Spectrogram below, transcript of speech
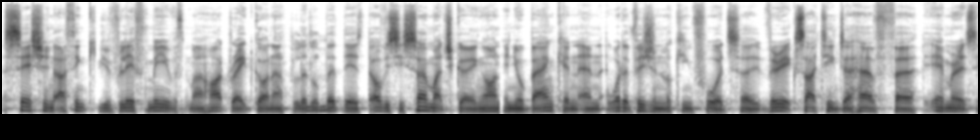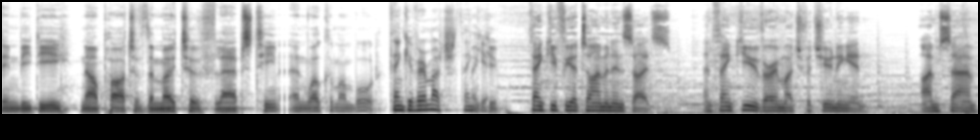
session. I think you've left me with my heart rate gone up a little mm-hmm. bit. There's obviously so much going on in your bank, and, and what a vision looking forward. So, very exciting to have uh, Emirates NBD now part of the Motive Labs team, and welcome on board. Thank you very much. Thank, thank you. you. Thank you for your time and insights. And thank you very much for tuning in. I'm Sam.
